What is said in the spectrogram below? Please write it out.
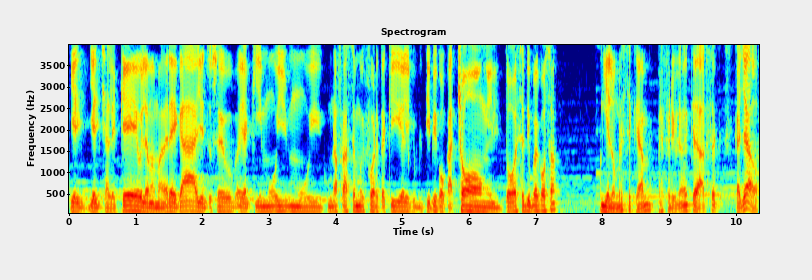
y el, y el chalequeo y la mamadera de gallo. Entonces, aquí muy, muy, una frase muy fuerte aquí, el típico cachón y todo ese tipo de cosas. Y el hombre se queda preferible quedarse callado.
